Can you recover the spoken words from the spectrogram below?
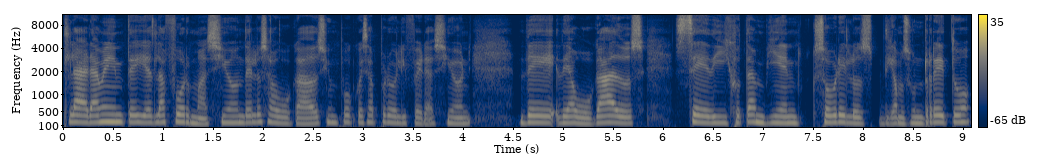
claramente y es la formación de los abogados y un poco esa proliferación de, de abogados. Se dijo también sobre los, digamos, un reto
